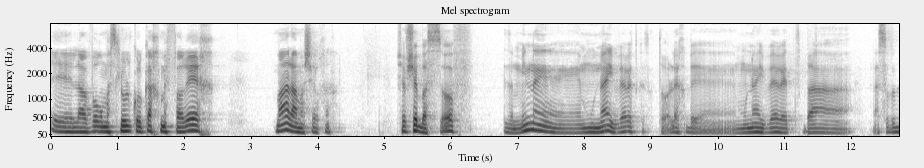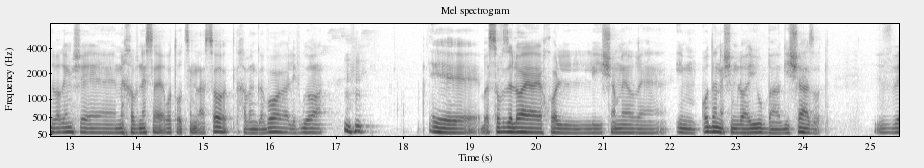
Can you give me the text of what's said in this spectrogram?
אה, לעבור מסלול כל כך מפרך? מה הלמה שלך? אני חושב שבסוף זה מין אה, אמונה עיוורת כזאת. אתה הולך באמונה עיוורת, בא... לעשות את הדברים שמכווני סיירות רוצים לעשות, לכוון גבוה, לפגוע. אה, בסוף זה לא היה יכול להישמר אה, אם עוד אנשים לא היו בגישה הזאת. ו...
